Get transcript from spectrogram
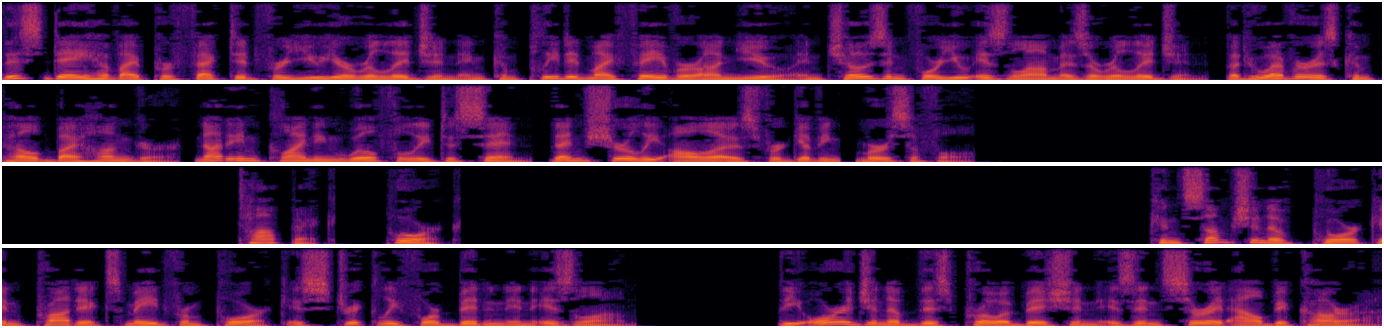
This day have I perfected for you your religion and completed my favor on you and chosen for you Islam as a religion, but whoever is compelled by hunger, not inclining willfully to sin, then surely Allah is forgiving, merciful. Pork Consumption of pork and products made from pork is strictly forbidden in Islam. The origin of this prohibition is in Surat al-Baqarah,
